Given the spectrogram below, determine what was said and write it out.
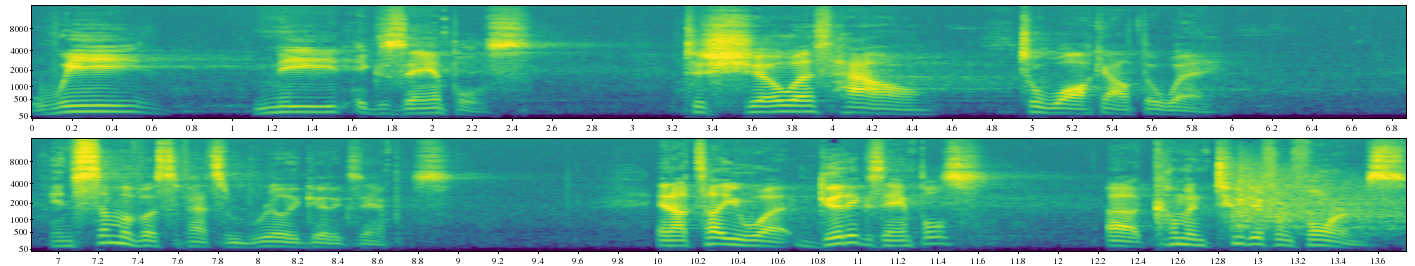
we need examples to show us how to walk out the way. And some of us have had some really good examples. And I'll tell you what, good examples uh, come in two different forms.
